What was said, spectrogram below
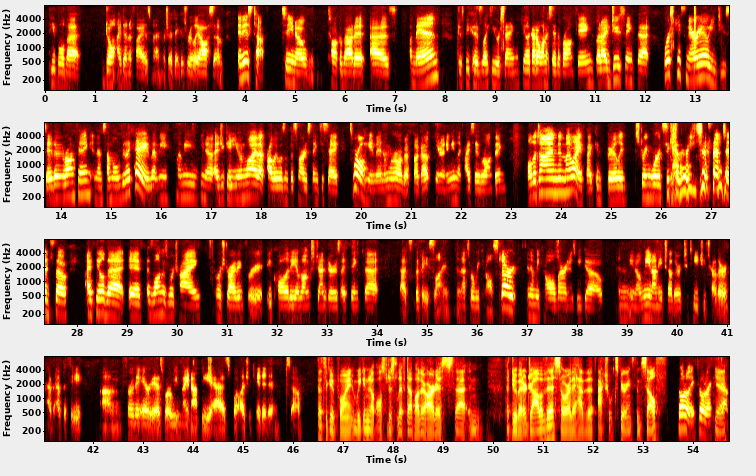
people that don't identify as men which i think is really awesome. It is tough to you know talk about it as a man just because like you were saying i feel like i don't want to say the wrong thing but i do think that worst case scenario you do say the wrong thing and then someone will be like hey let me let me you know educate you on why that probably wasn't the smartest thing to say. It's we're all human and we're all gonna fuck up you know what i mean? Like i say the wrong thing all the time in my life. I could barely string words together into a sentence. So i feel that if as long as we're trying we're striving for equality amongst genders i think that that's the baseline and that's where we can all start and then we can all learn as we go and you know lean on each other to teach each other and have empathy um, for the areas where we might not be as well educated in. So that's a good point. And we can also just lift up other artists that that do a better job of this or they have the actual experience themselves. Totally, totally. Yeah. yeah.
